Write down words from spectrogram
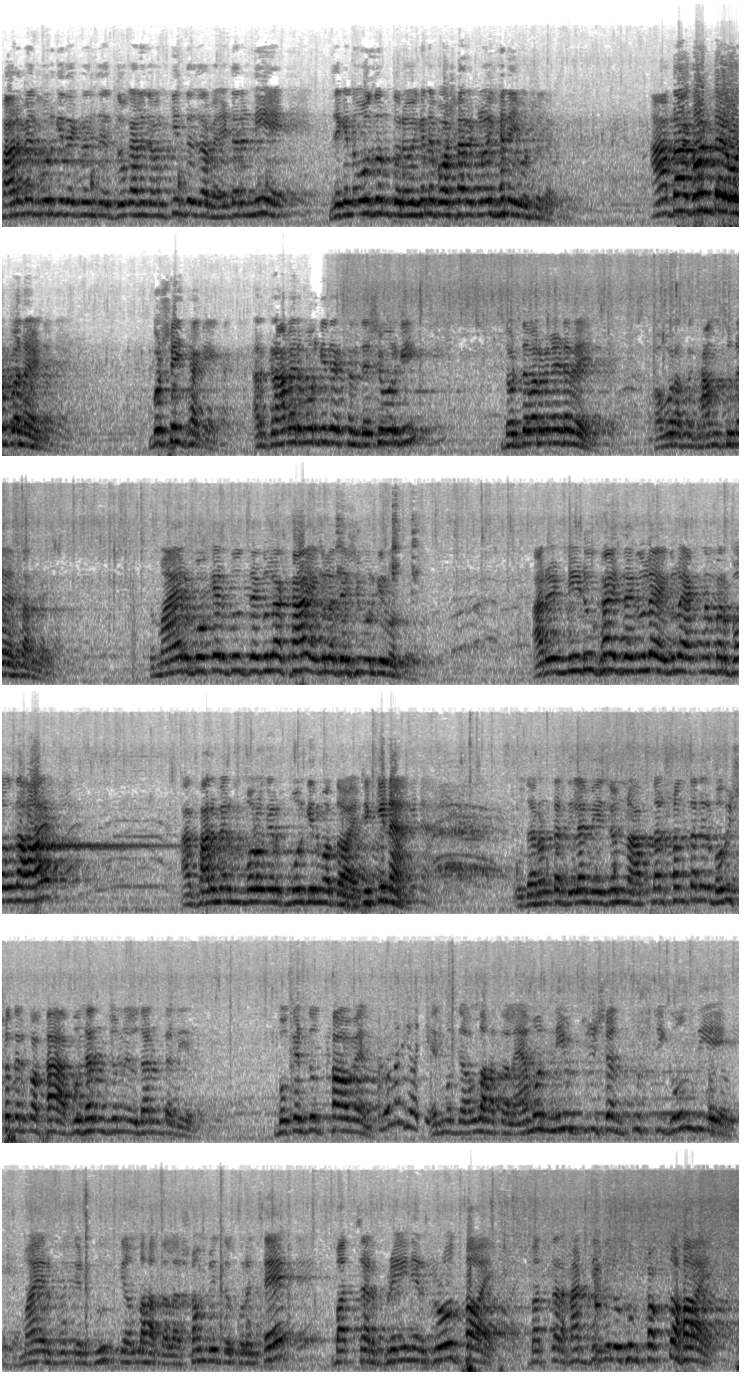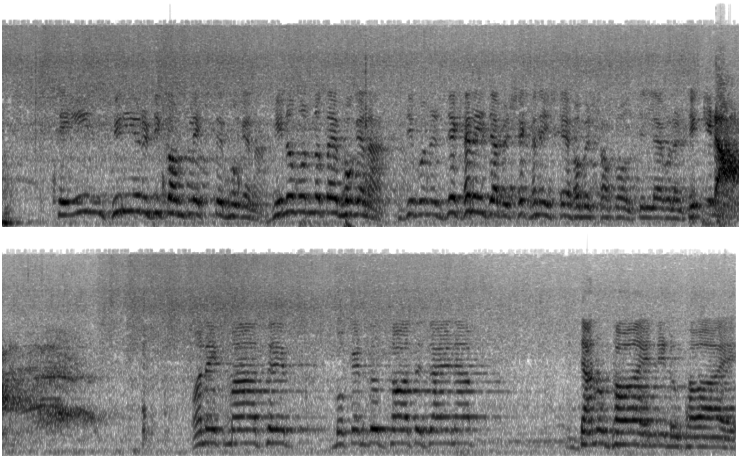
ফার্মের মুরগি দেখবেন যে দোকানে যখন কিনতে যাবেন এটা নিয়ে যেখানে ওজন করে ওইখানে বসা রাখলে ওইখানেই বসে থাকে। আধা ঘন্টায় উঠবে না এটা। বসেই থাকে। আর গ্রামের মুরগি দেখছেন, দেশি মুরগি? ধরতে পারবেন এটারে? খবর আছে, ঘাম ছুটায় সারবে তো মায়ের বুকের দুধ যেগুলা খায়, এগুলো দেশি মুরগির মতো। আর এই নিডু খায় যেগুলো, এগুলো এক নম্বর বলদা হয়। আর ফার্মের মোরগের মুরগির মতো হয়, ঠিক কিনা? উদাহরণটা দিলাম এই জন্য আপনার সন্তানের ভবিষ্যতের কথা বোঝানোর জন্য উদাহরণটা দিয়ে বুকের দুধ খাওয়াবেন। এর মধ্যে আল্লাহ তাআলা এমন নিউট্রিশন, পুষ্টি গুণ দিয়ে মায়ের বুকের দুধকে আল্লাহ তাআলা সমৃদ্ধ করেছে। বাচ্চার ব্রেইনের গ্রোথ হয়, বাচ্চার হাড্ডিগুলো খুব শক্ত হয়। সে ইনফিরিয়রিটি কমপ্লেক্সে ভোগে না, হীনমন্যতায় ভোগে না। জীবনের যেখানেই যাবে, সেখানেই সে হবে সফল। চিল্লায় বলেন, ঠিক অনেক মা আছে, বুকের দুধ খাওয়াতে চায় না। ডানু খাওয়ায়, নিডু খাওয়ায়।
